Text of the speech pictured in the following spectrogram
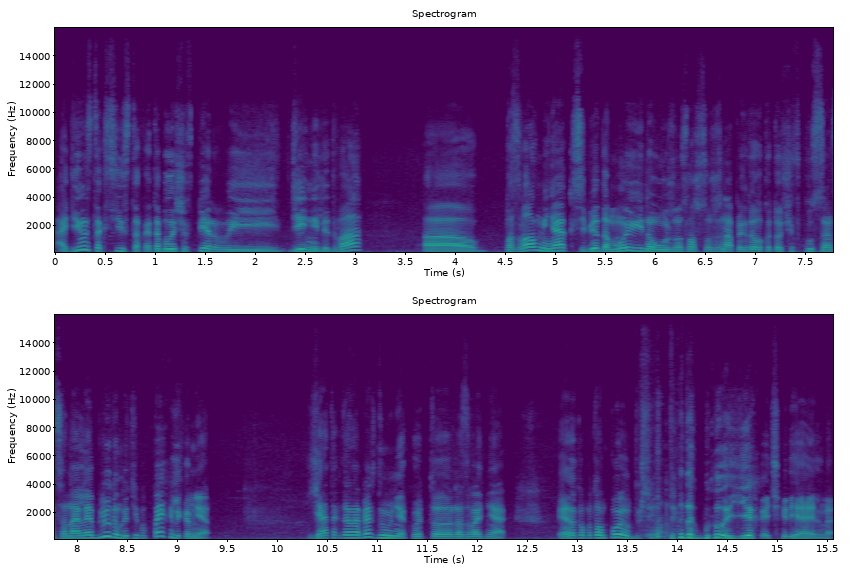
Один из таксистов, это был еще в первый день или два, позвал меня к себе домой на ужин. Он сказал, что жена приготовила какое-то очень вкусное национальное блюдо. Он говорит, типа, поехали ко мне. Я тогда напрягся, думаю, нет, какой-то разводняк. Я только потом понял, блин, надо было ехать реально.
